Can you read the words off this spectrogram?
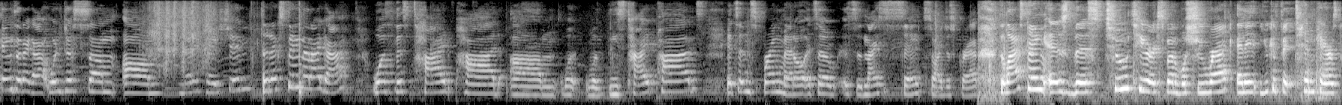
Things that I got was just some um, medication. The next thing that I got was this Tide Pod, um, what, what these Tide Pods. It's in Spring Meadow. It's a it's a nice scent, so I just grabbed. It. The last thing is this two-tier expendable shoe rack, and it you can fit 10 pairs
